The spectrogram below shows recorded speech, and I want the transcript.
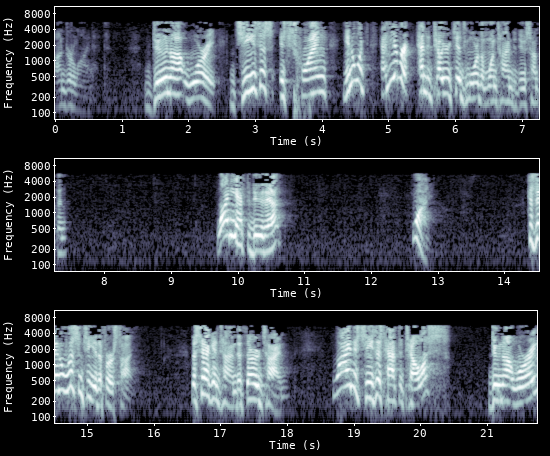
Underline it. Do not worry. Jesus is trying. You know what? Have you ever had to tell your kids more than one time to do something? Why do you have to do that? Why? Because they don't listen to you the first time, the second time, the third time. Why does Jesus have to tell us, do not worry,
